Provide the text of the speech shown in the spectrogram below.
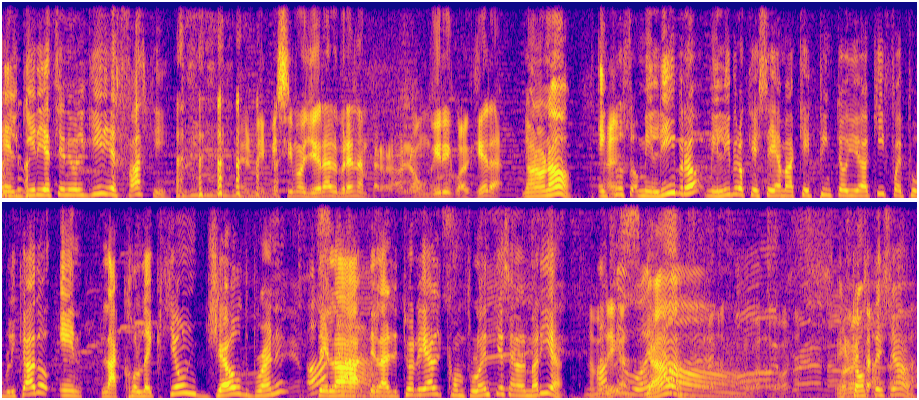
El guiri haciendo el guiri es fácil. El mismísimo Gerald Brennan, pero no, no un guiri cualquiera. No, no, no. Incluso mi libro, mi libro que se llama ¿Qué pinto yo aquí? fue publicado en la colección Gerald Brennan de la, de la editorial Confluencias en Almería. No me ¡Ah, qué digas. bueno! Ya. Entonces esta- ya.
